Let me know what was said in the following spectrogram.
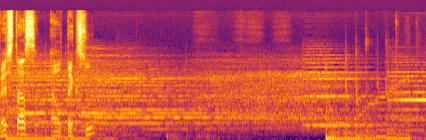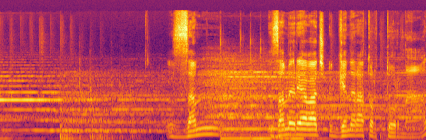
Vestas Eltexu Zam, zameriavač generátor tornád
